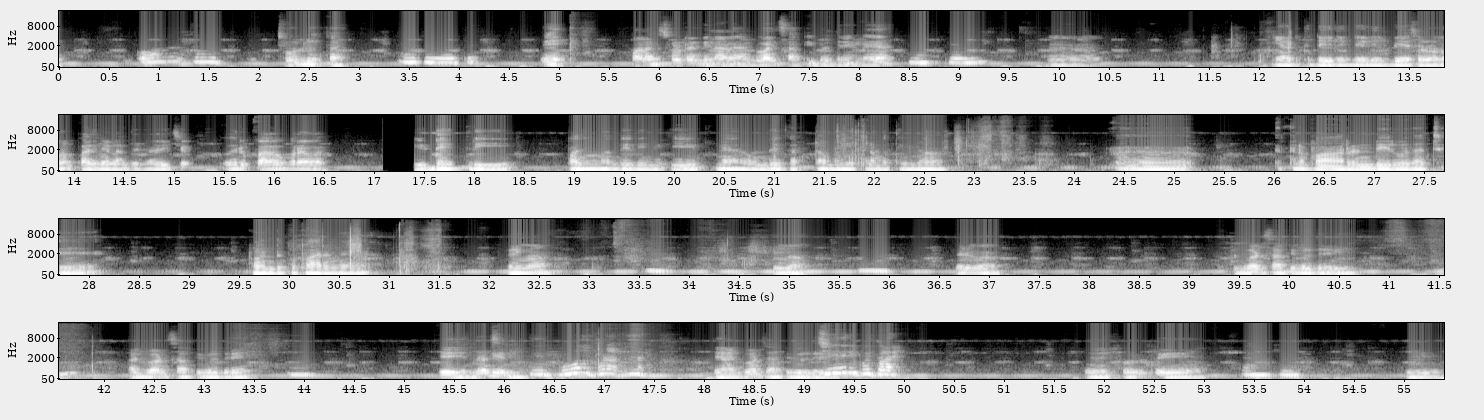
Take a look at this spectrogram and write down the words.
சொல்லு இப்போ. ஏய் உனக்கு சொல்கிறேன்டி நான் அட்வான்ஸ் ஹாப்பி பர்த்டேன்னு ம். நீ அடுத்து டெய்லி டெய்லி இப்படியே சொல்லணும். பதினேழாந்தேதி வரைக்கும் வெறுப்பாக போகிறவர் டே த்ரீ பதிமூணாந்தேதி இன்றைக்கி நேரம் வந்து கரெக்டாக மணி எத்தனை பார்த்தீங்கன்னா? எத்தனைப்பா? ரெண்டு இருபதாச்சு. இப்போ வந்து இப்போ பாருங்கள் வேணுமா? வேணுமா? வேணுமா? Advance happy birthday advance happy birthday ஏய் என்னடி என்ன போதும் போடா என்ன? ஏய் அட்வான்ஸ் ஹாப்பி பர்த்டே சரி போய் தொலை. ஏய் தேங்க்யூ ம்.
